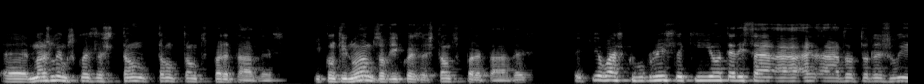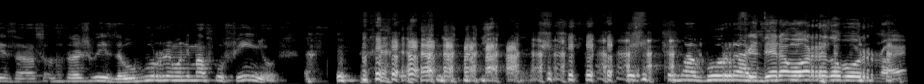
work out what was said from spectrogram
Uh, nós lemos coisas tão, tão, tão disparatadas e continuamos a ouvir coisas tão disparatadas que eu acho que por isso aqui eu até disse à, à, à doutora juíza, à doutora juíza, o burro é um animal fofinho. Uma burra Vender a honra do burro, não é?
